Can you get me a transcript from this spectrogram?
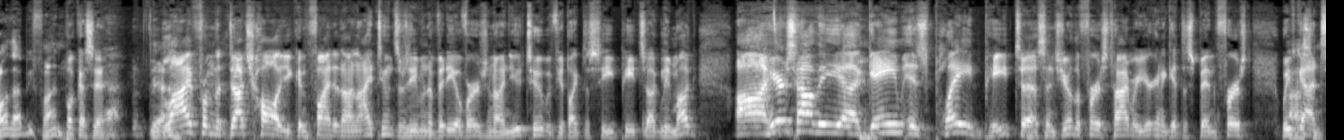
Oh, that'd be fun. Book us in. Yeah. Live from the Dutch Hall. You can find it on iTunes. There's even a video version on YouTube if you'd like to see Pete's ugly mug. Uh, here's how the uh, game is played, Pete. Uh, since you're the first timer, you're going to get to spin first. We've got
